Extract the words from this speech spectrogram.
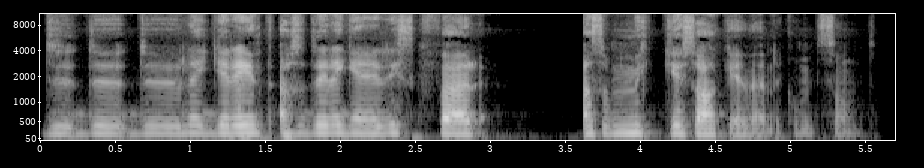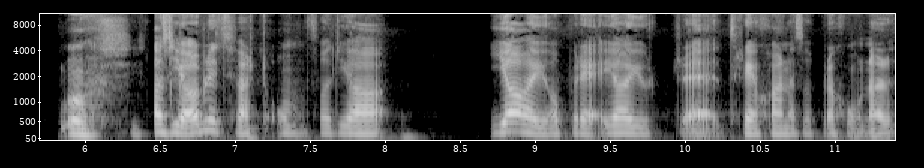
du, du, du, lägger inte, alltså, du lägger en risk för alltså, mycket saker när det kommer till sånt. Oh, shit. Alltså jag har blivit tvärtom. För att jag, jag, har ju opererat, jag har gjort eh, tre skönhetsoperationer.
